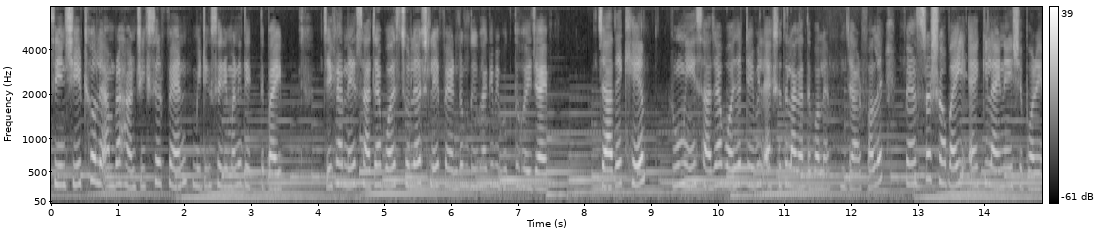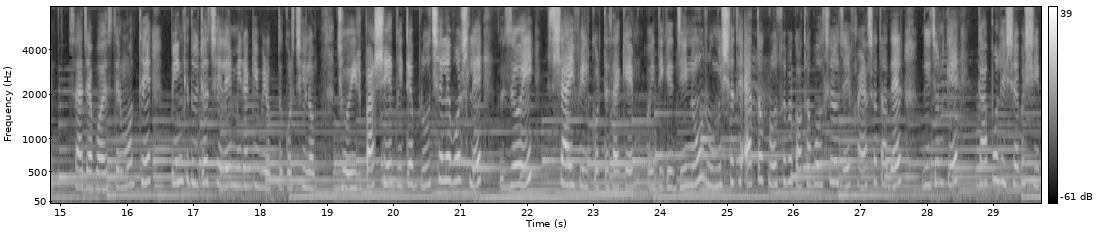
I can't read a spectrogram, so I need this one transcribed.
সিন শিফট হলে আমরা হান্ট্রিক্সের ফ্যান মিটিং সেরিমনি দেখতে পাই, যেখানে সাজা বয়েস চলে আসলে ফ্যান্ডম দুই ভাগে বিভক্ত হয়ে যায়। যা দেখে রুমি সাজা বয়েজের টেবিল একসাথে লাগাতে বলে, যার ফলে ফ্যান্সরা সবাই একই লাইনে এসে পড়ে। সাজা বয়সদের মধ্যে পিঙ্ক দুইটা ছেলে মীরাকে বিরক্ত করছিল। জয়ীর পাশে দুইটা ব্লু ছেলে বসলে জয়ী শাই ফিল করতে থাকে। ওইদিকে জিনু রুমির সাথে এত ক্লোজভাবে কথা বলছিল যে ফ্যান্সরা তাদের দুইজনকে কাপল হিসেবে শিপ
